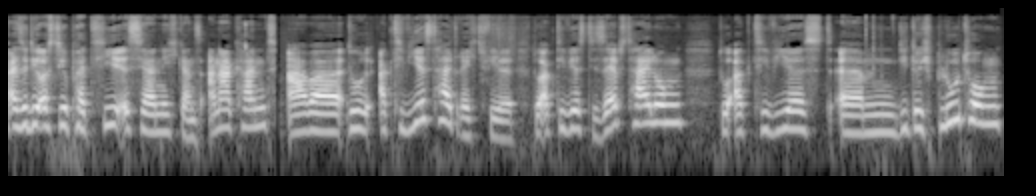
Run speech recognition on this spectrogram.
Also die Osteopathie ist ja nicht ganz anerkannt, aber du aktivierst halt recht viel. Du aktivierst die Selbstheilung, du aktivierst ähm, die Durchblutung,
